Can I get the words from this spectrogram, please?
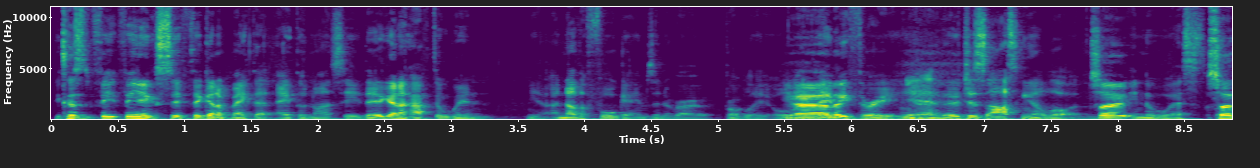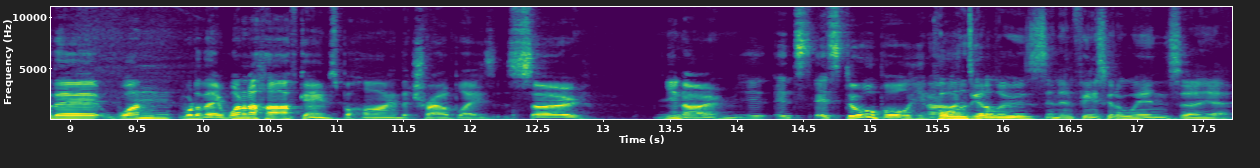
Because Phoenix, if they're going to make that eighth or ninth seed, they're going to have to win. You know, another four games in a row, probably, or Yeah, maybe they- three. Yeah, Yeah. they're just asking a lot. So- in the West, So they're one. What are they? One and a half games behind the Trailblazers. So, you know, it, it's it's doable. You know, Portland's going to lose, and then Phoenix going to win. So yeah,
